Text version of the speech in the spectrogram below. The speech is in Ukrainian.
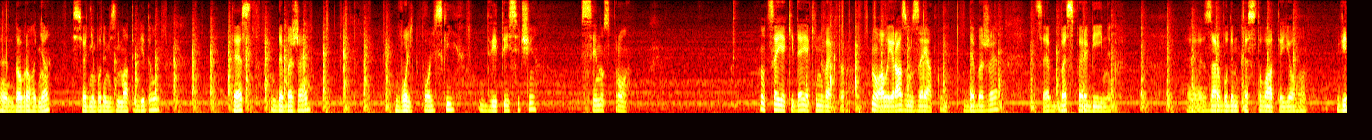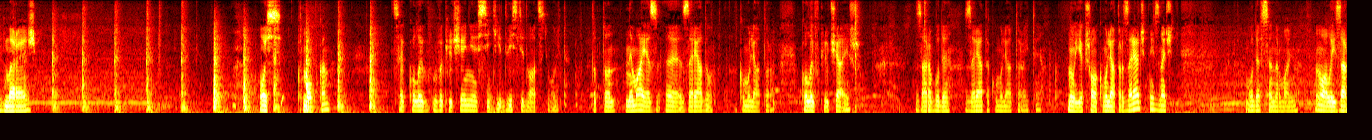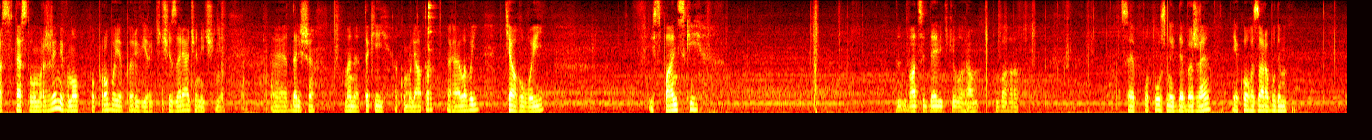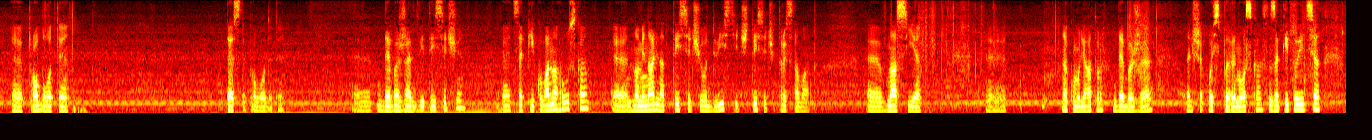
Е, Доброго дня. Сьогодні будемо знімати відео. Тест ДБЖ Вольт Польський 2000 Sinus Pro. Ну, це як іде, як інвектор. Ну, але і разом з зарядкою. ДБЖ це безперебійник. Е, Зараз будемо тестувати його від мережі. Ось кнопка. Це коли виключення сіті 220 вольт. Тобто немає е, заряду акумулятора. Коли включаєш, зараз буде заряд акумулятора йти. Ну, якщо акумулятор заряджений, значить буде все нормально. Ну, але і зараз в тестовому режимі воно попробує перевірити, чи заряджений, чи ні. Е, Далі в мене такий акумулятор гелевий, тяговий, іспанський. 29 кг вага. Це потужний ДБЖ, якого зараз будемо е, пробувати тести проводити. Е, ДБЖ 2000 Е, Це пікова нагрузка, е, номінальна 1200 чи 1300 Вт. Е, В нас є е, акумулятор ДБЖ. Далі ось переноска запітується.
